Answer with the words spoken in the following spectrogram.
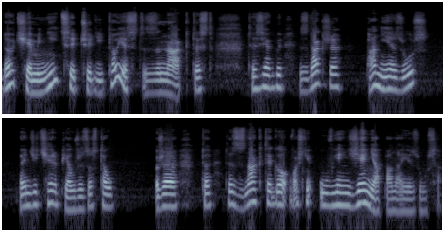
Do ciemnicy, czyli to jest znak, to jest, to jest jakby znak, że Pan Jezus będzie cierpiał, że został, że to, to jest znak tego właśnie uwięzienia Pana Jezusa.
